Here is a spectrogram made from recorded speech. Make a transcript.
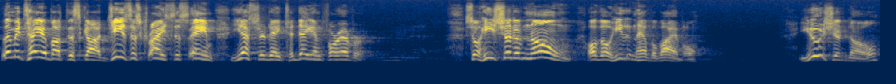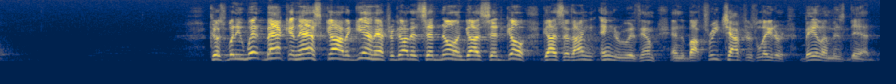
Let me tell you about this God. Jesus Christ, the same yesterday, today, and forever. So he should have known, although he didn't have a Bible. You should know. Because when he went back and asked God again after God had said no and God said go, God said, I'm angry with him. And about three chapters later, Balaam is dead.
